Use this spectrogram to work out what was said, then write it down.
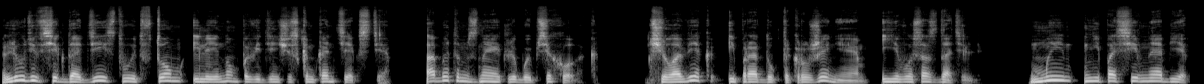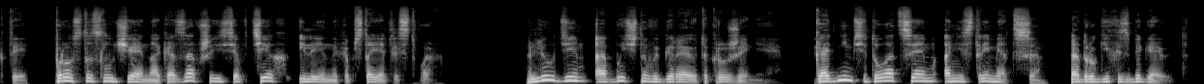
Люди всегда действуют в том или ином поведенческом контексте. Об этом знает любой психолог. Человек и продукт окружения, и его создатель. Мы не пассивные объекты, просто случайно оказавшиеся в тех или иных обстоятельствах. Люди обычно выбирают окружение. К одним ситуациям они стремятся, а других избегают.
